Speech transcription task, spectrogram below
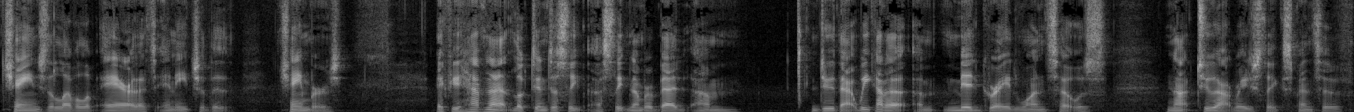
change the level of air that's in each of the chambers. If you have not looked into sleep a sleep number bed, um, do that. We got a, a mid grade one, so it was not too outrageously expensive.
